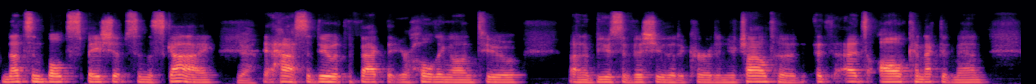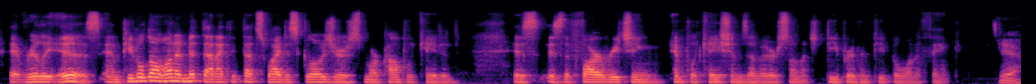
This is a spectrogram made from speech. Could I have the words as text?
nuts and bolts spaceships in the sky Yeah. it has to do with the fact that you're holding on to an abusive issue that occurred in your childhood. It's, it's all connected man. It really is. And people don't want to admit that. I think that's why disclosure is more complicated is is the far reaching implications of it are so much deeper than people want to think. Yeah.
